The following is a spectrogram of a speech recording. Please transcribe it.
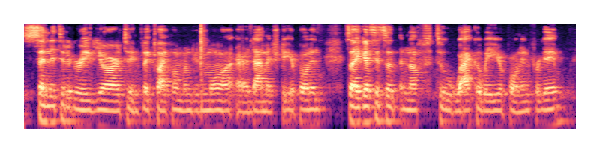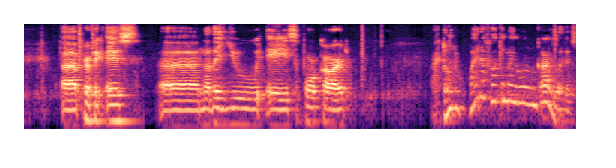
send it to the graveyard to inflict 500 more uh, damage to your opponent. So I guess it's enough to whack away your opponent for game. Uh, Perfect Ace, uh, another UA support card. I don't know, why the fuck am I holding cards like this?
